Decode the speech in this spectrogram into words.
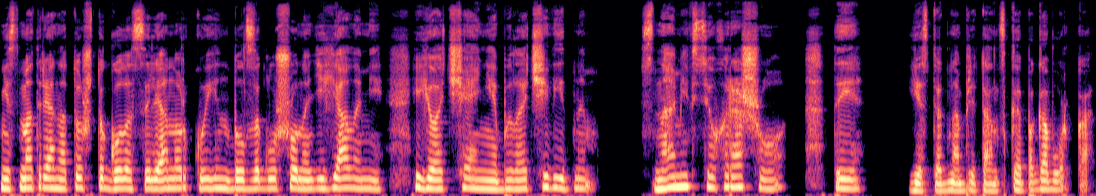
Несмотря на то, что голос Элеонор Куин был заглушен одеялами, ее отчаяние было очевидным. «С нами все хорошо. Ты...» «Есть одна британская поговорка»,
